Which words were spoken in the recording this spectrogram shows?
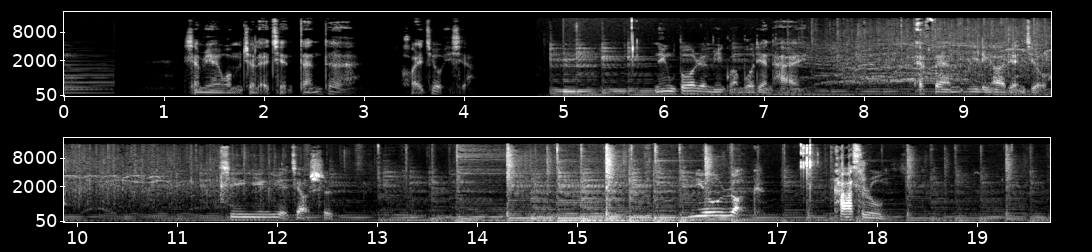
下面我们就来简单的怀旧一下。宁波人民广播电台 FM 一零二点九，新音乐教室，New Rock Classroom。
